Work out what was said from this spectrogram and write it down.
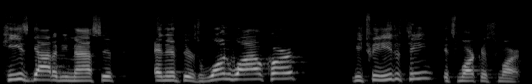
He's got to be massive. And if there's one wild card between either team, it's Marcus Smart.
